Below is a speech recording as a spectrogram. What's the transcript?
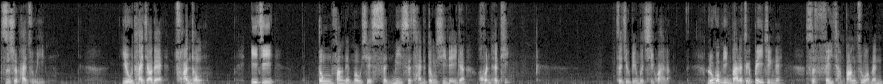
知识派主义、犹太教的传统以及东方的某些神秘色彩的东西的一个混合体。这就并不奇怪了。如果明白了这个背景呢？是非常帮助我们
